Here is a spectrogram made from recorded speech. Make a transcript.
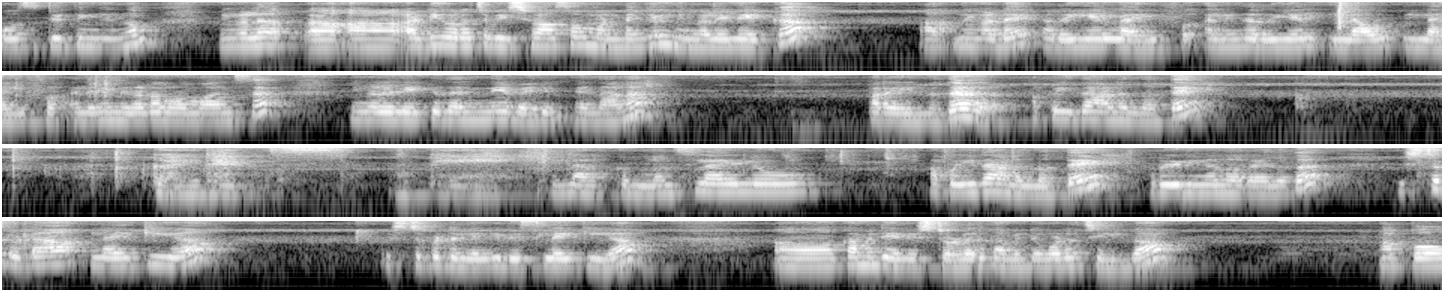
positive തിങ്കിങ്ങും നിങ്ങൾ അടിയുറച്ച വിശ്വാസവും ഉണ്ടെങ്കിൽ നിങ്ങളിലേക്ക് നിങ്ങളുടെ റിയൽ ലൈഫ് അല്ലെങ്കിൽ റിയൽ ലവ് ലൈഫ് അല്ലെങ്കിൽ നിങ്ങളുടെ റൊമാൻസ് നിങ്ങളിലേക്ക് തന്നെ വരും എന്നാണ് പറയുന്നത്. അപ്പോൾ ഇതാണ് ഇന്നത്തെ ഗൈഡൻസ് ഓക്കെ എല്ലാവർക്കും മനസ്സിലായല്ലോ? അപ്പോൾ ഇതാണ് ഇന്നത്തെ റീഡിംഗ് എന്ന് പറയുന്നത്. ഇഷ്ടപ്പെട്ട ലൈക്ക് ചെയ്യുക. ഇഷ്ടപ്പെട്ടില്ലെങ്കിൽ ഡിസ്ലൈക്ക് ചെയ്യുക. കമന്റ് ചെയ്യാൻ ഇഷ്ടമുള്ളൊരു കമന്റും കൂടെ ചെയ്യുക. അപ്പോൾ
